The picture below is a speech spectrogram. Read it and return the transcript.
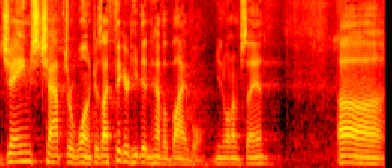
James chapter 1? Because I figured he didn't have a Bible. You know what I'm saying? Uh,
